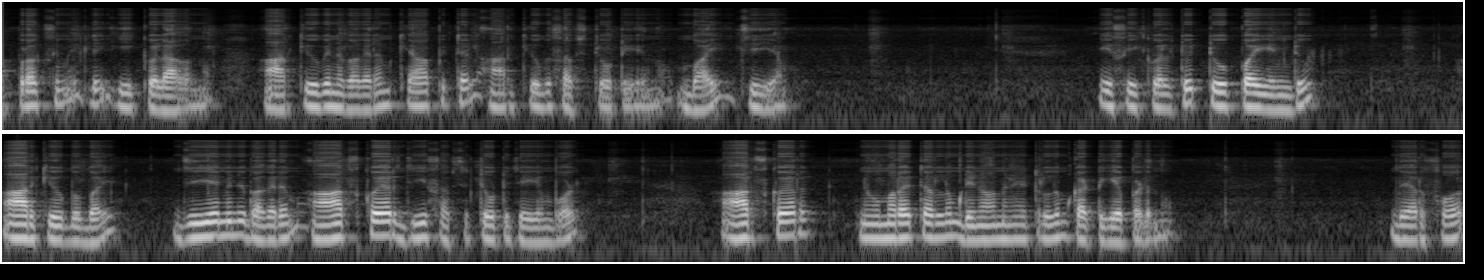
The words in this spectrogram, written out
അപ്രോക്സിമേറ്റ്ലി ഈക്വൽ ആകുന്നു. ആർ ക്യൂബിന് പകരം ക്യാപിറ്റൽ ആർ ക്യൂബ് സബ്സ്റ്റിറ്റ്യൂട്ട് ചെയ്യുന്നു. By G M is equal to two pi into R cube by G എമ്മിന് പകരം ആർ സ്ക്വയർ ജി സബ്സ്റ്റിറ്റ്യൂട്ട് ചെയ്യുമ്പോൾ ആർ സ്ക്വയർ ന്യൂമറേറ്ററിലും ഡിനോമിനേറ്ററിലും കട്ട് ചെയ്യപ്പെടുന്നു. Therefore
